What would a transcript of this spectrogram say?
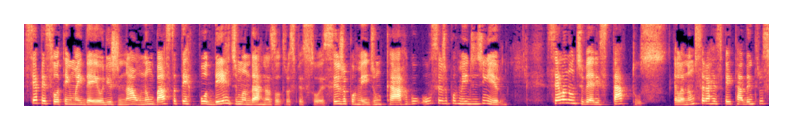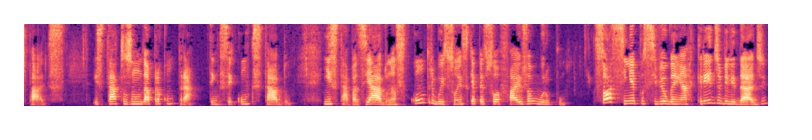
Se a pessoa tem uma ideia original, não basta ter poder de mandar nas outras pessoas, seja por meio de um cargo ou seja por meio de dinheiro. Se ela não tiver status, ela não será respeitada entre os pares. Status não dá para comprar, tem que ser conquistado e está baseado nas contribuições que a pessoa faz ao grupo. Só assim é possível ganhar credibilidade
